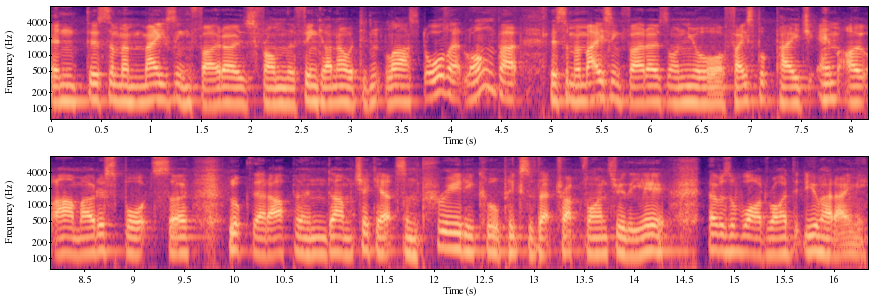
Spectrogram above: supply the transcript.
And there's some amazing photos from the Finke. I know it didn't last all that long, but there's some amazing photos on your Facebook page, MOR Motorsports. So look that up and um, check out some pretty cool pics of that truck flying through the air. That was a wild ride that you had, Amy.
